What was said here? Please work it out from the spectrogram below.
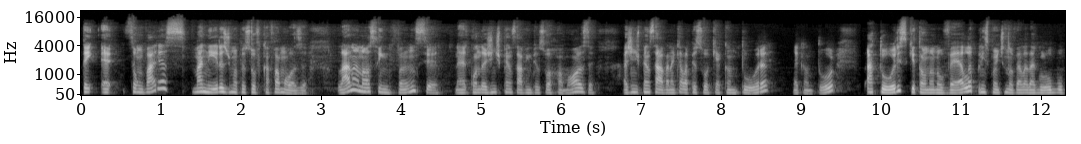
tem- é, são várias maneiras de uma pessoa ficar famosa. Lá na nossa infância, né, quando a gente pensava em pessoa famosa, a gente pensava naquela pessoa que é cantora, é cantor, atores que estão na novela, principalmente novela da Globo,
